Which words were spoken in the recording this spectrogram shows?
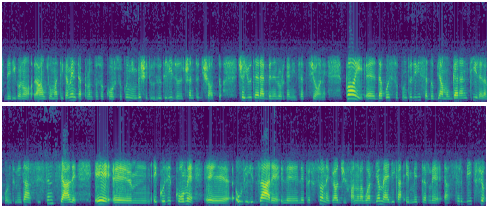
si dirigono automaticamente a pronto soccorso, quindi invece l'utilizzo del 118 ci aiuterebbe nell'organizzazione. Poi eh, da questo punto di vista dobbiamo garantire la continuità assistenziale e, ehm, e così come eh, utilizzare le, le, persone che oggi fanno la guardia medica e metterle a servizio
